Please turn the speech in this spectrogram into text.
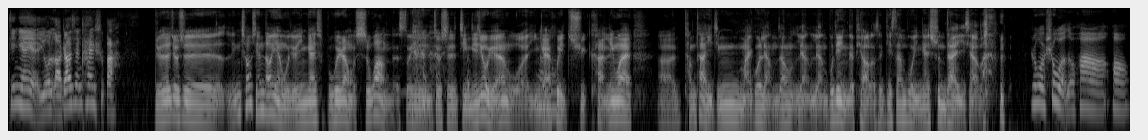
今年也由老张先开始吧。觉得就是林超贤导演，我觉得应该是不会让我失望的，所以就是《紧急救援》，我应该会去看。另外，啊、唐探已经买过两张两两部电影的票了，所以第三部应该顺带一下吧。如果是我的话，哦，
